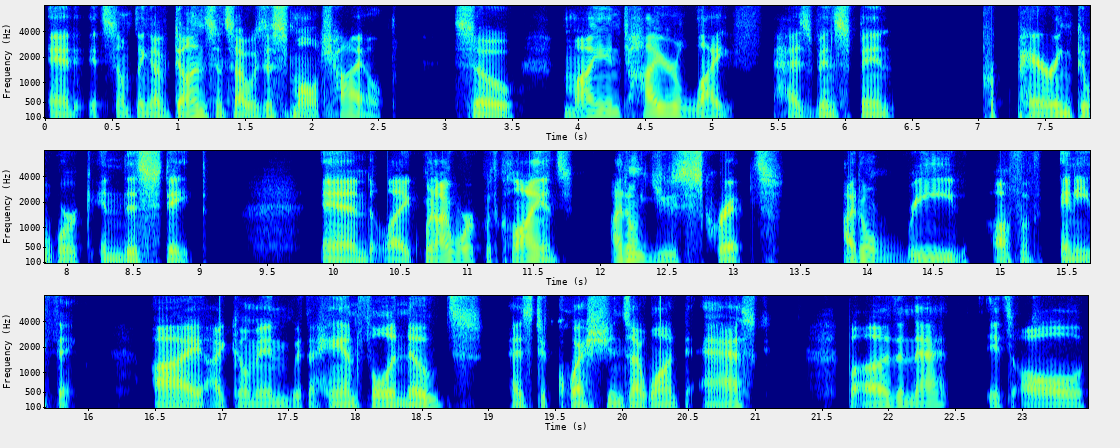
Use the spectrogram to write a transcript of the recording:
And it's something I've done since I was a small child. So my entire life has been spent preparing to work in this state. And like when I work with clients, I don't use scripts. I don't read off of anything. I I come in with a handful of notes as to questions I want to ask. But other than that, it's all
